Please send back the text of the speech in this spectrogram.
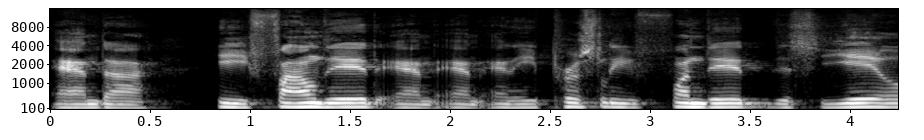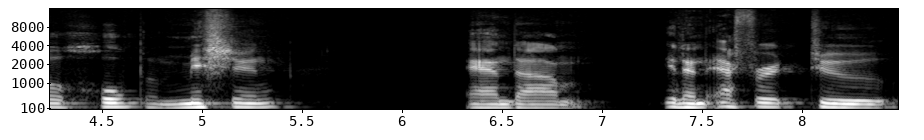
And uh, he founded and, and, and he personally funded this Yale Hope Mission. And um, in an effort to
